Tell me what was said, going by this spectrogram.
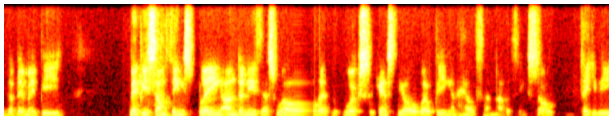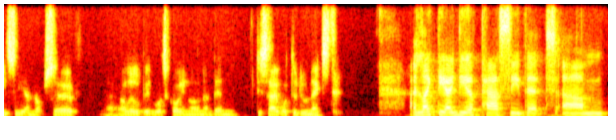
that there may be maybe some things playing underneath as well that works against your well-being and health and other things so take it easy and observe a little bit what's going on and then decide what to do next I like the idea, Pasi, that um,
